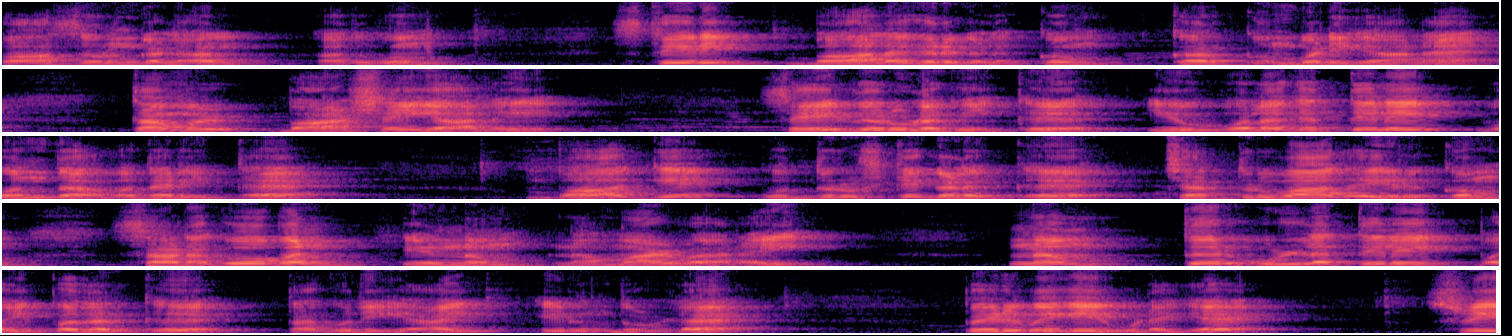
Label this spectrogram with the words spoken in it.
பாசுரங்களால் அதுவும் ஸ்திரி பாலகர்களுக்கும் கற்கும்படியான தமிழ் பாஷையாலே செய்தருளகைக்கு இவ்வுலகத்திலே வந்து அவதரித்த பாக்ய உத்ருஷ்டிகளுக்கு சத்ருவாக இருக்கும் சடகோபன் என்னும் நம்மாழ்வாரை நம் திரு உள்ளத்திலே வைப்பதற்கு தகுதியாய் இருந்துள்ள பெருமையை உடைய ஸ்ரீ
